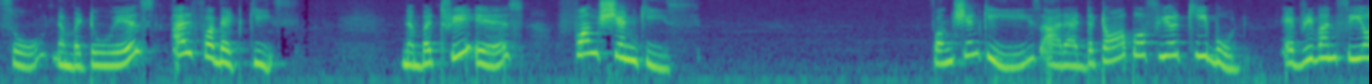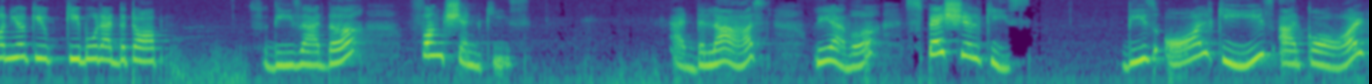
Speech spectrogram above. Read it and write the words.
So, number two is alphabet keys. Number three is function keys. Function keys are at the top of your keyboard. Everyone see on your key keyboard at the top. So these are the function keys. At the last, we have a special keys. These all keys are called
